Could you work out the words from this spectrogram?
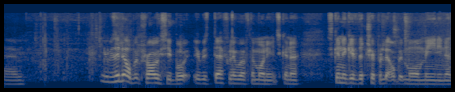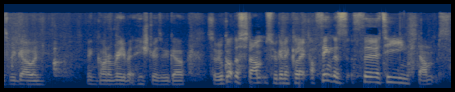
Um, it was a little bit pricey, but it was definitely worth the money. It's gonna it's gonna give the trip a little bit more meaning as we go, and we can kind of read about history as we go. So we've got the stamps. We're going to collect. I think there's 13 stamps.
